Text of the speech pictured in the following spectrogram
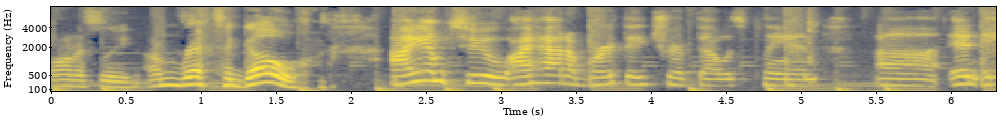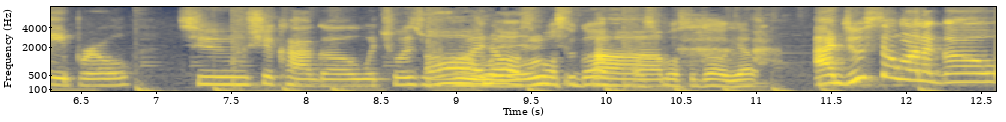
Honestly, I'm ready to go. I am too. I had a birthday trip that was planned uh, in April to Chicago, which was oh, ruined. I know. I was supposed to go. Um, I was supposed to go. Yep. I do still want to go.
